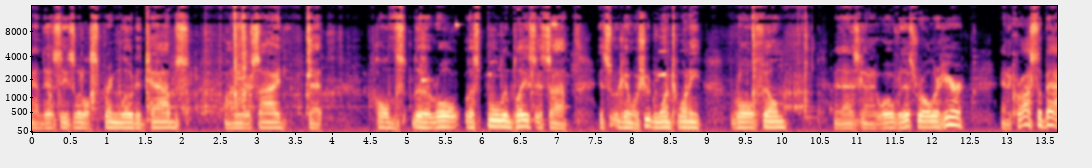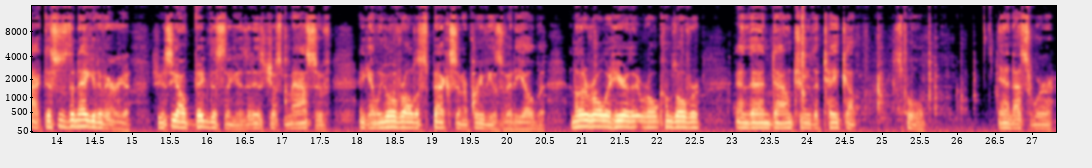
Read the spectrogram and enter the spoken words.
And there's these little spring-loaded tabs on either side that holds the roll, the spool in place. It's uh, it's again we're shooting 120 roll film, and then it's going to go over this roller here and across the back. This is the negative area. So you can see how big this thing is. It is just massive. Again, we go over all the specs in a previous video, but another roller here that roll comes over, and then down to the take up spool, and that's where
